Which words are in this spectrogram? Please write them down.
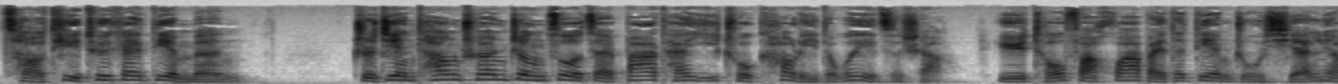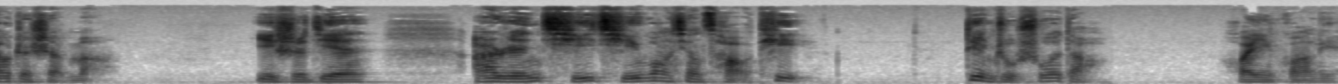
草剃推开店门。只见汤川正坐在吧台一处靠里的位子上，与头发花白的店主闲聊着什么。一时间，二人齐齐望向草剃。店主说道：“欢迎光临。”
